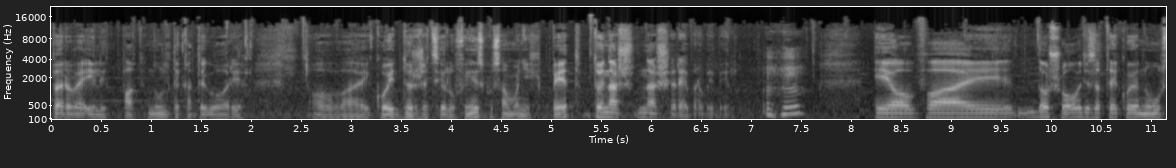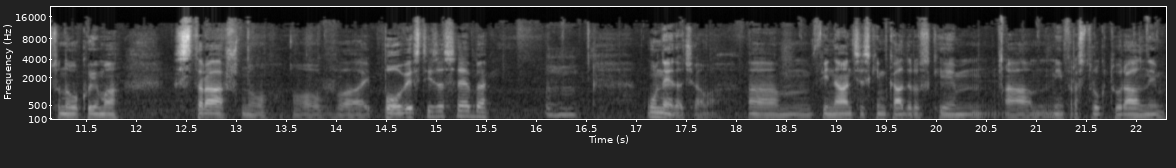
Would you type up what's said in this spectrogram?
prve ili pak nulte kategorije ovaj, koji drže cijelu Finsku, samo njih pet. To je naš, naš rebro bi bilo. Mhm. I ovaj, došao ovdje za teku jednu ustanovu koja ima strašnu ovaj, povijesti za sebe u nedaćama. Um, financijskim, kadrovskim, um, infrastrukturalnim.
